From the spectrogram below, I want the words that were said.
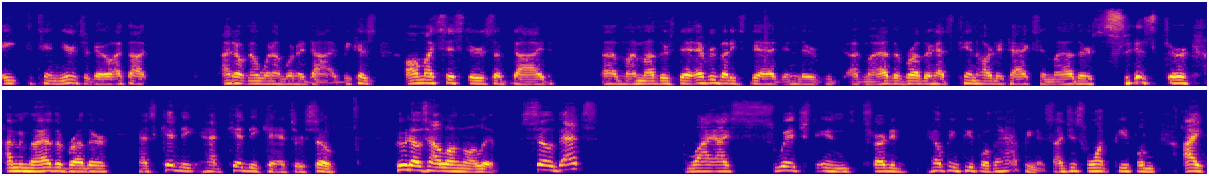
eight to 10 years ago, I thought, I don't know when I'm going to die because all my sisters have died. Uh, my mother's dead. Everybody's dead, and uh, my other brother has ten heart attacks, and my other sister, I mean, my other brother has kidney had kidney cancer. So, who knows how long I'll live? So that's why I switched and started helping people with happiness. I just want people I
